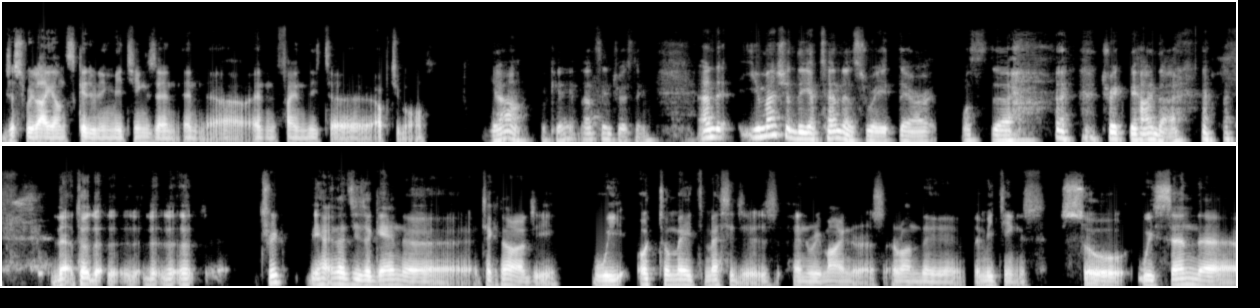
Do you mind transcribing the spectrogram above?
just rely on scheduling meetings and, and, uh, and find it optimal. Yeah, okay, that's interesting. And you mentioned the attendance rate there what's the trick behind that? the, the, the, the, trick behind that is again uh, technology. We automate messages and reminders around the, the meetings. So we send uh,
